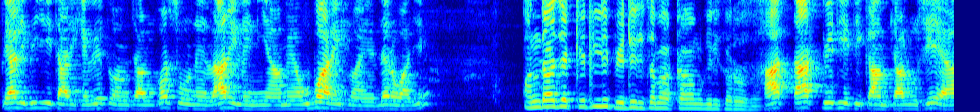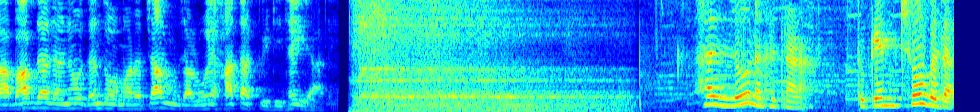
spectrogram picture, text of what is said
પહેલી બીજી તારીખે વેચવાનું ચાલુ કરશું ને લારી લઈને અમે ઊભા રહીશું અહીંયા દરવાજે. અંદાજે કેટલી પેઢીથી તમે આ કામગીરી કરો છો? સાત આઠ પેઢીથી કામ ચાલુ છે. આ બાપ દાદાનો ધંધો અમારે ચાલુ ચાલુ હોય સાત આઠ પેઢી થઈ યાર હેલો નખત્રાણા તો કેમ છો બધા?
